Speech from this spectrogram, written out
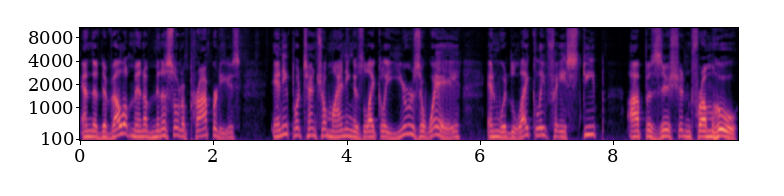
and the development of Minnesota properties. Any potential mining is likely years away and would likely face steep opposition from who?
